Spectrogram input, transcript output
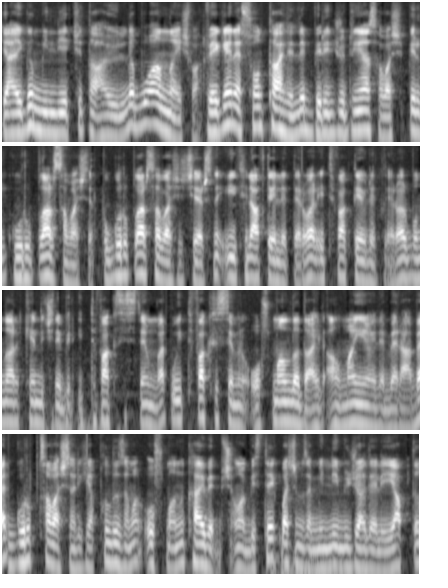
Yaygın milliyetçi tahayyülde bu anlayış var. Ve gene son tahlilde Birinci Dünya Savaşı bir gruplar savaşıdır. Bu gruplar savaşı içerisinde itilaf devletleri var, ittifak devletleri var. Bunlar kendi içinde bir ittifak sistemi var. Bu ittifak sistemini Osmanlı da dahil Almanya ile beraber grup savaşları yapıldığı zaman Osmanlı kaybetmiş. Ama biz tek başımıza milli mücadeleyi yaptığımız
